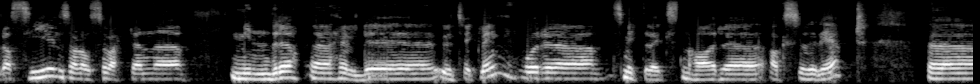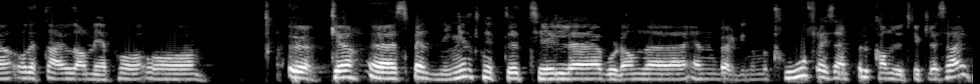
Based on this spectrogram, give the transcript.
Brasil, så har det også vært en mindre heldig utvikling, hvor smitteveksten har akselerert. Og dette er jo da med på å øke eh, spenningen knyttet til eh, hvordan eh, en bølge nummer to f.eks. kan utvikle seg,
